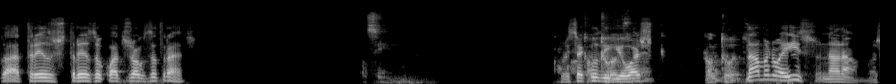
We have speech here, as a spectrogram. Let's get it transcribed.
dá três, três ou quatro jogos atrás. Sim. Por isso é que eu digo, todos, eu acho que. Estão todos. Não, mas não é isso. Não, não. Mas,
